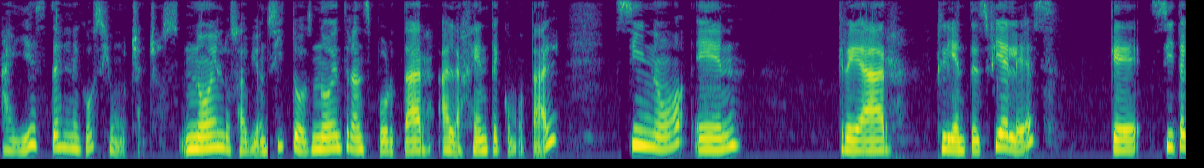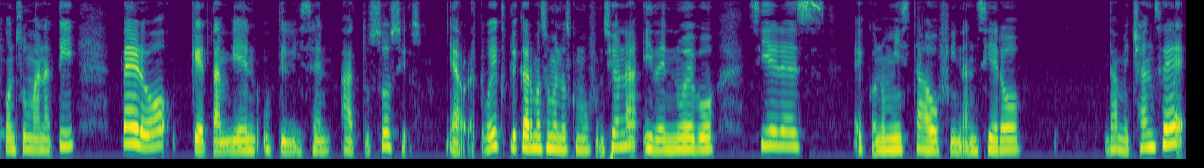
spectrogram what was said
ahí está el negocio, muchachos, no en los avioncitos, no en transportar a la gente como tal, sino en crear clientes fieles que sí te consuman a ti, pero que también utilicen a tus socios. Y ahora te voy a explicar más o menos cómo funciona y de nuevo, si eres economista o financiero, dame chance,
